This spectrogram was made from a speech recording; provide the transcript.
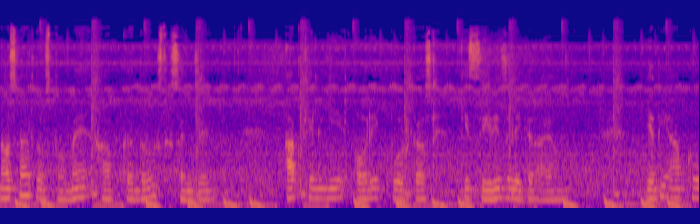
नमस्कार दोस्तों, मैं आपका दोस्त संजय, आपके लिए और एक पॉडकास्ट की सीरीज़ लेकर आया हूँ। यदि आपको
